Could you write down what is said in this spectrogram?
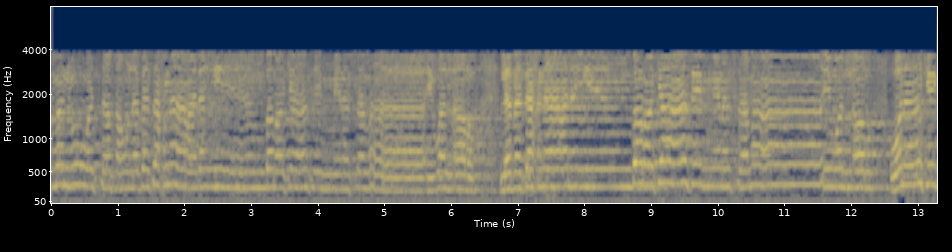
آمنوا واتقوا لفتحنا عليهم بركات من السماء والأرض. لفتحنا عليهم بركات من السماء والأرض. ولكن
